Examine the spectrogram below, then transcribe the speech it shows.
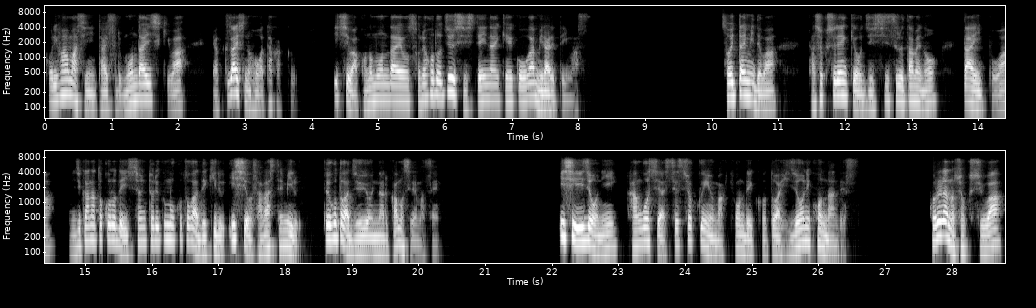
ポリファーマシーに対する問題意識は薬剤師の方が高く、医師はこの問題をそれほど重視していない傾向が見られています。そういった意味では多職種連携を実施するための第一歩は身近なところで一緒に取り組むことができる医師を探してみるということが重要になるかもしれません。医師以上に看護師や施設職員を巻き込んでいくことは非常に困難です。これらの職種は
